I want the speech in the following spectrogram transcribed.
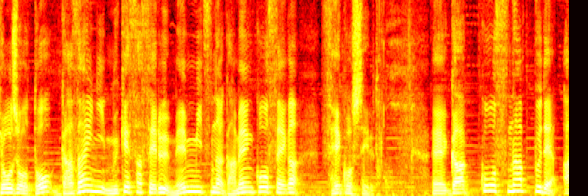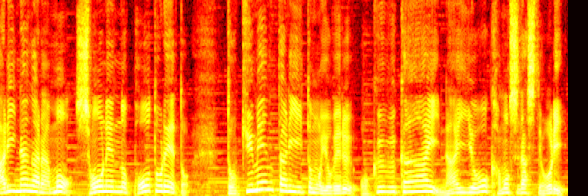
表情と画材に向けさせる綿密な画面構成が成功していると、え学校スナップでありながらも少年のポートレートドキュメンタリーとも呼べる奥深い内容を醸し出しており、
